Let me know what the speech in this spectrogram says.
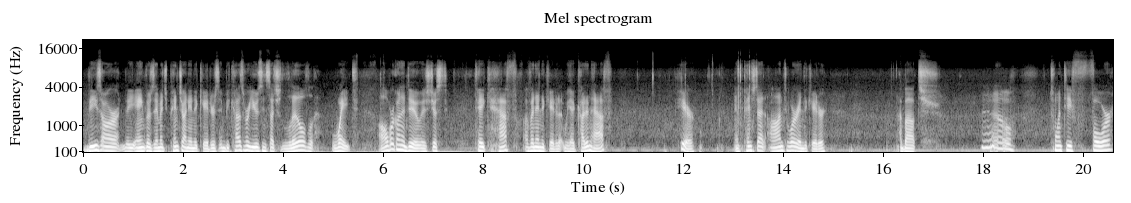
These are the Angler's Image pinch on indicators, and because we're using such little weight, all we're going to do is just take half of an indicator that we had cut in half here and pinch that onto our indicator about oh, 24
